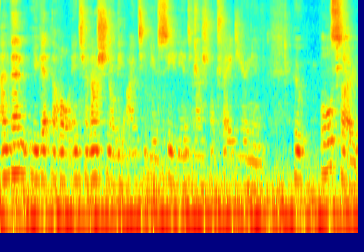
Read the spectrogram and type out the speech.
And then you get the whole international, the ITUC, the International Trade Union, who also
